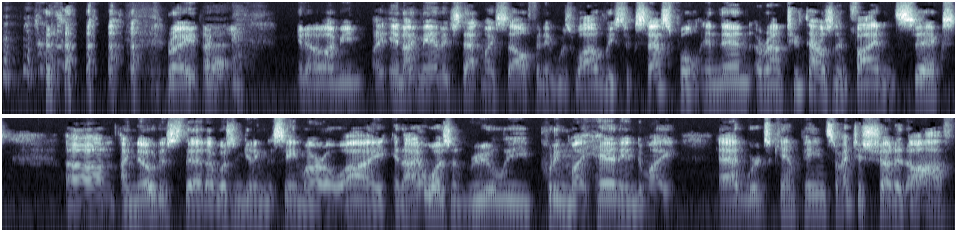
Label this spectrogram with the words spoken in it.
right? I mean, you know, I mean, I, and I managed that myself, and it was wildly successful. And then around 2005 and six. Um, I noticed that I wasn't getting the same ROI, and I wasn't really putting my head into my AdWords campaign, so I just shut it off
